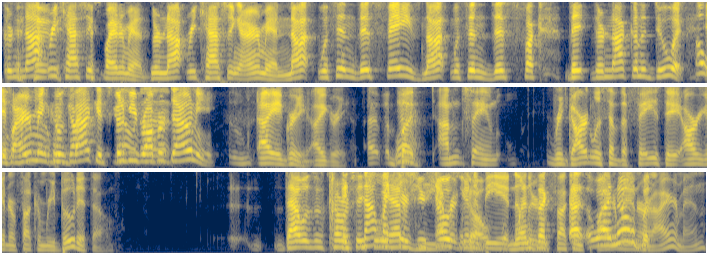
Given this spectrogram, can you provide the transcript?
They're not recasting Spider-Man. They're not recasting Iron Man. Not within this phase. Not within this fuck. They they're not going to do it. Oh, if Iron Man comes back, it's going to no, be Robert no. Downey. I agree. I agree. Uh, But I'm saying, regardless of the phase, they are going to fucking reboot it though. That was a It's conversation not we like there's never going to be When's another that- fucking uh, well, know, Spider-Man or Iron Man.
